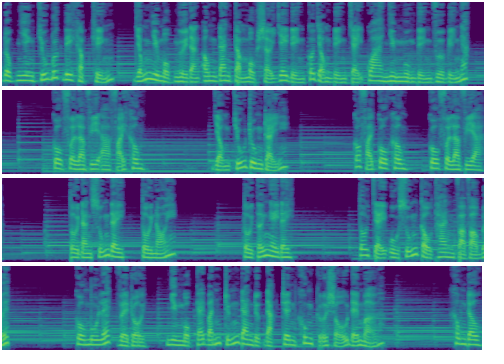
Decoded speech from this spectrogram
Đột nhiên chú bước đi khập khiễng giống như một người đàn ông đang cầm một sợi dây điện có dòng điện chạy qua nhưng nguồn điện vừa bị ngắt. Cô Flavia phải không? Giọng chú run rẩy. Có phải cô không, cô Flavia? Tôi đang xuống đây, tôi nói. Tôi tới ngay đây. Tôi chạy ù xuống cầu thang và vào bếp. Cô Mulet về rồi, nhưng một cái bánh trứng đang được đặt trên khung cửa sổ để mở. Không đâu,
